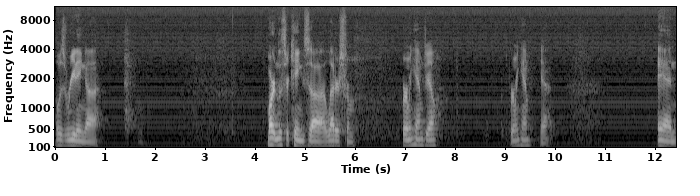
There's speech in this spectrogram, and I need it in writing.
I was reading uh, Martin Luther King's uh, letters from Birmingham jail. Birmingham? Yeah. And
